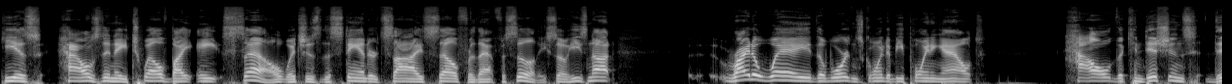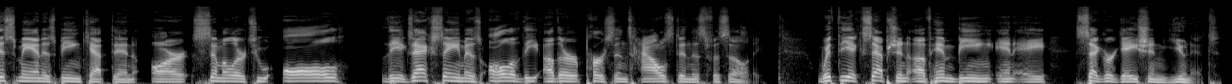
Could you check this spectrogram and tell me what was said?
He is housed in a 12 by 8 cell, which is the standard size cell for that facility. So he's not right away, the warden's going to be pointing out how the conditions this man is being kept in are similar to all the exact same as all of the other persons housed in this facility, with the exception of him being in a segregation unit.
